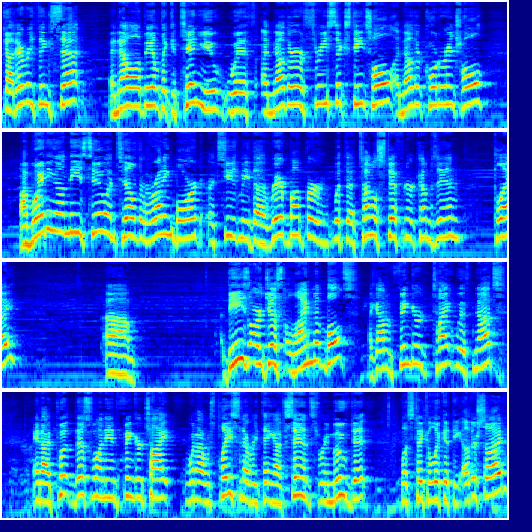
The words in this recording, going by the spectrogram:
got everything set, and now I'll be able to continue with another 3 16 hole, another quarter inch hole, I'm waiting on these two until the running board, or excuse me, the rear bumper with the tunnel stiffener comes in play. Um, these are just alignment bolts. I got them finger tight with nuts, and I put this one in finger tight when I was placing everything. I've since removed it. Let's take a look at the other side.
